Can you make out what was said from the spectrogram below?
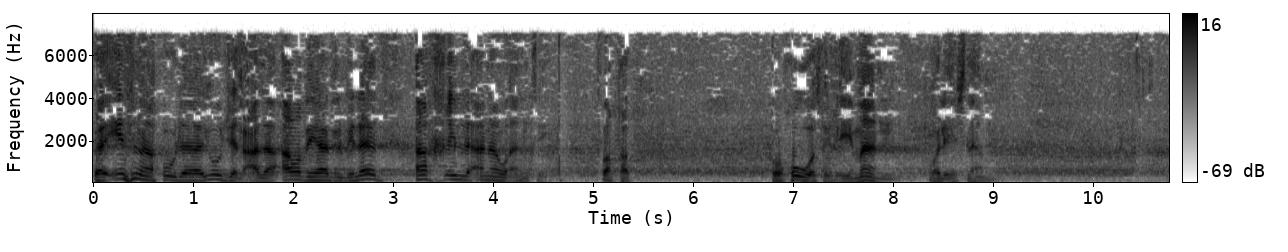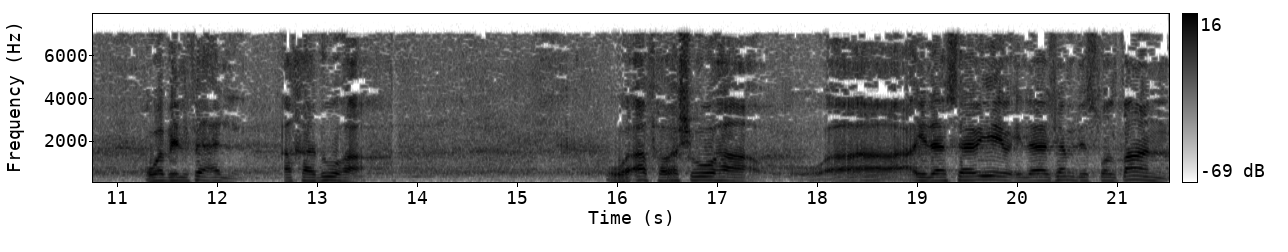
فإنه لا يوجد على أرض هذه البلاد أخ إلا أنا وأنت فقط. أخوة الإيمان والإسلام. وبالفعل أخذوها وأفرشوها إلى سرير إلى جنب السلطان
